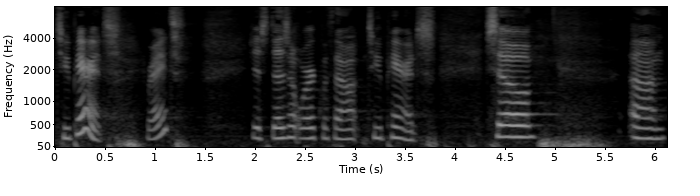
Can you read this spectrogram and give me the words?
two parents, right? Just doesn't work without two parents. So, um,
